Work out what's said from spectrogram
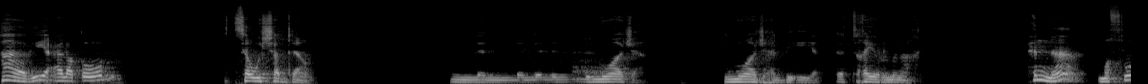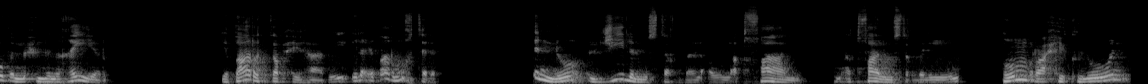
هذه على طول تسوي شت داون للمواجهة للمواجهة البيئية للتغير المناخي. إحنا مفروض إن إحنا نغير إطار التضحية هذه إلى إطار مختلف. إنه الجيل المستقبل أو الأطفال الأطفال المستقبليين هم راح يكونون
